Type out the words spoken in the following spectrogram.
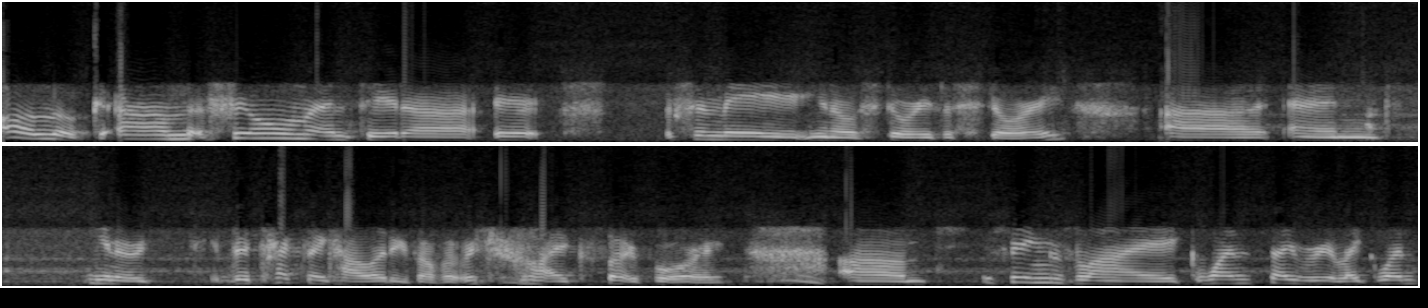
Oh, look, um, film and theatre, it's for me, you know, a story is a story, uh, and you know the technicalities of it, which are like so boring. Um, things like once I re- like once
